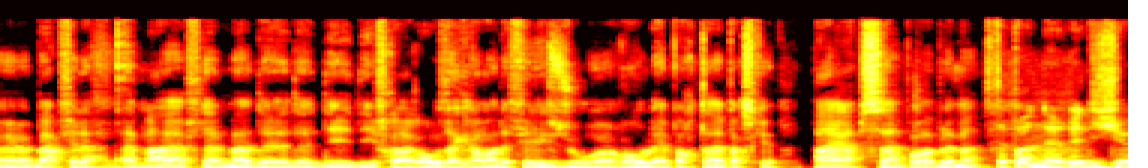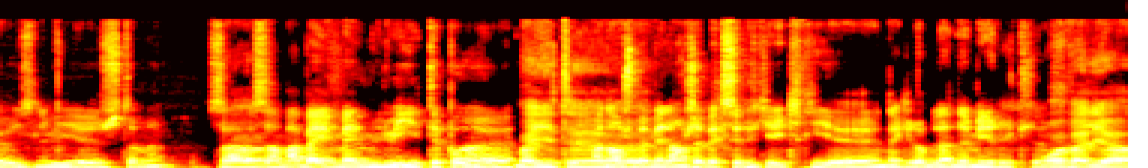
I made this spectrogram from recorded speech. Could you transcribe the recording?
euh, ben, en fait, la, mère, finalement, de, de- des, des frères Rose, la grand-mère de Félix, joue un rôle important parce que père absent, probablement. C'était pas une religieuse, lui, euh, justement? Sa, Ouais. sa mère, ben, même lui, il était pas un... Ben, il était... Ah non, je me euh, mélange avec celui qui a écrit euh, Nègre blanc d'Amérique, là. Ouais, non, Ouais, c'est pas Vallière,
